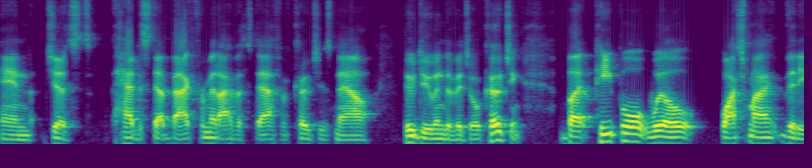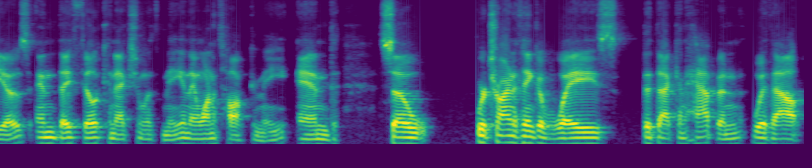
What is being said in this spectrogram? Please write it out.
and just had to step back from it. I have a staff of coaches now who do individual coaching, but people will watch my videos and they feel a connection with me and they want to talk to me. And so we're trying to think of ways that that can happen without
